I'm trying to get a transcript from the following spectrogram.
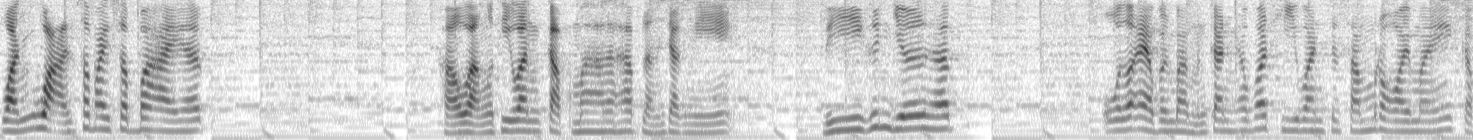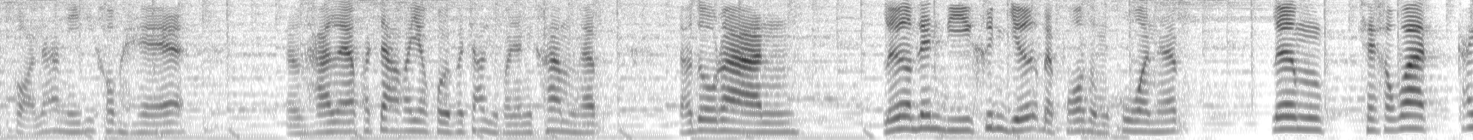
หวานหวานๆสบายๆครับเขาหวังว่าทีวันกลับมาแล้วครับ หลังจากนี้ ดีขึ้นเยอะครับ โอ้เราแอบบันๆเหมือนกันครับว่าทีวันจะซ้ำรอยไหมกับก่อนหน้านี้ที่เขาแพ้ แต่สุดท้ายแล้วพระเจ้าก็ยังคงเป็นพระเจ้าอยู่พันยันค่ำครับ แล้วโดรานเริ่มเล่นดีขึ้นเยอะแบบพอสมควรครับ เริ่ม ใช้คำว่าใกล้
